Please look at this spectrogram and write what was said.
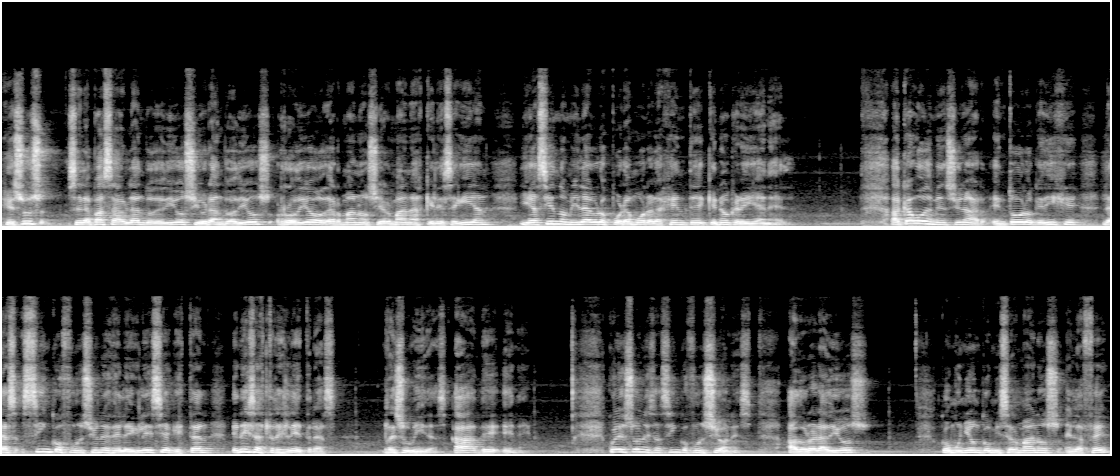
Jesús se la pasa hablando de Dios y orando a Dios, rodeado de hermanos y hermanas que le seguían y haciendo milagros por amor a la gente que no creía en él. Acabo de mencionar en todo lo que dije las cinco funciones de la iglesia que están en esas tres letras resumidas, A, D, N. ¿Cuáles son esas cinco funciones? Adorar a Dios, comunión con mis hermanos en la fe,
